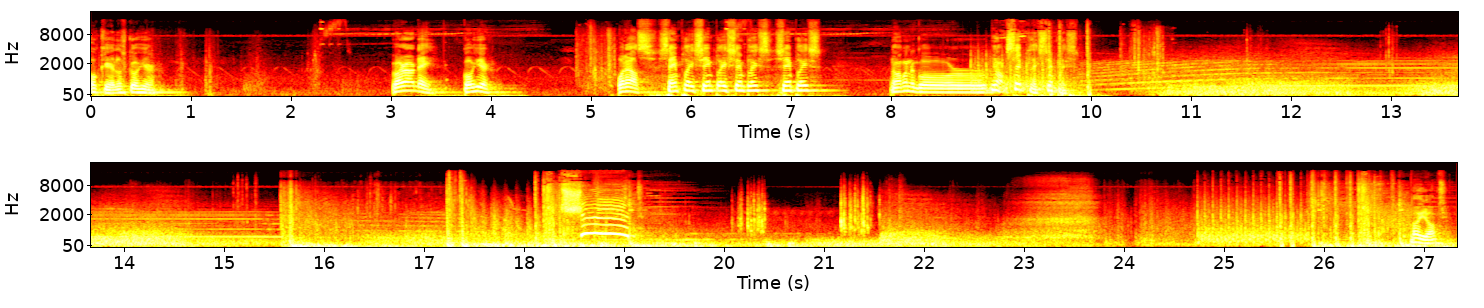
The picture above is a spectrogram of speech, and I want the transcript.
Okay, let's go here. Where are they? Go here. What else? Same place, same place, same place, same place? No, I'm gonna go... No, same place, same place. Shit! No, you don't.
